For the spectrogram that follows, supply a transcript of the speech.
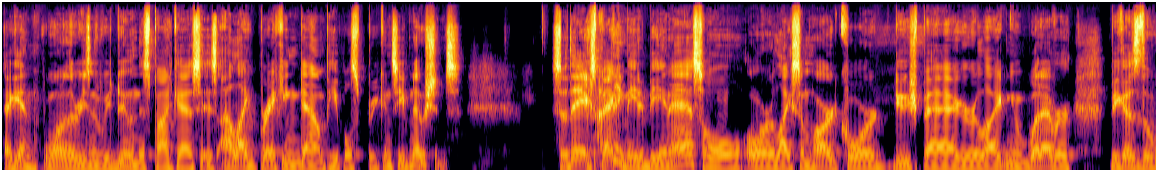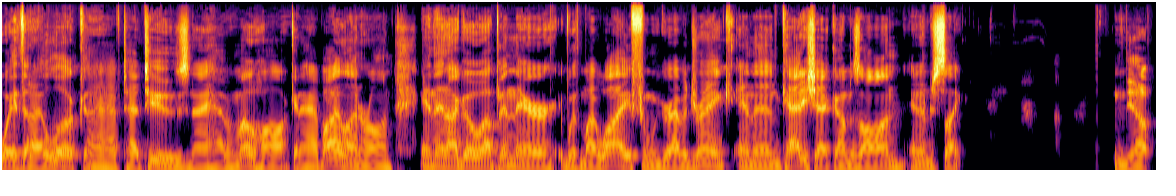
again, one of the reasons we're doing this podcast is I like breaking down people's preconceived notions. So they expect think- me to be an asshole or like some hardcore douchebag or like you know whatever because the way that I look, I have tattoos and I have a mohawk and I have eyeliner on, and then I go up in there with my wife and we grab a drink, and then Caddyshack comes on, and I'm just like, Yep.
